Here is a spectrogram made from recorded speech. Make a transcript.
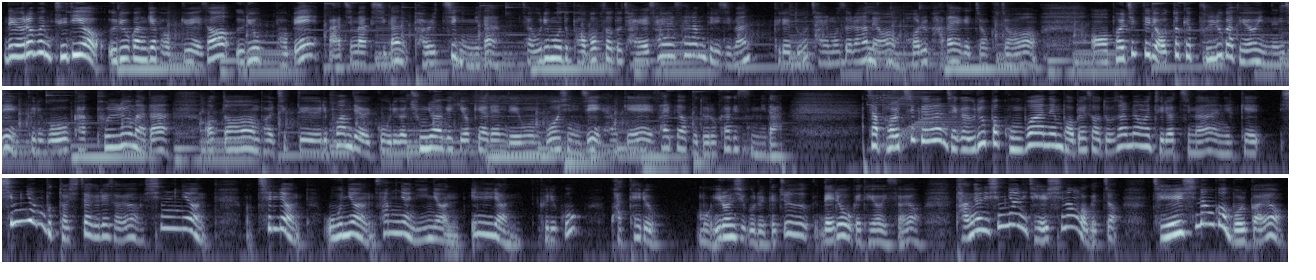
네, 여러분 드디어 의료관계 법규에서 의료법의 마지막 시간 벌칙입니다. 자, 우리 모두 법 없어도 잘 살 사람들이지만 그래도 잘못을 하면 벌을 받아야겠죠, 그죠? 어, 벌칙들이 어떻게 분류가 되어 있는지 그리고 각 분류마다 어떤 벌칙들이 포함되어 있고 우리가 중요하게 기억해야 되는 내용은 무엇인지 함께 살펴보도록 하겠습니다. 자, 벌칙은 제가 의료법 공부하는 법에서도 설명을 드렸지만 이렇게 10년부터 시작을 해서요. 10년, 뭐 7년, 5년, 3년, 2년, 1년, 그리고 과태료 뭐 이런 식으로 이렇게 쭉 내려오게 되어 있어요. 당연히 10년이 제일 심한 거겠죠. 제일 심한 건 뭘까요?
